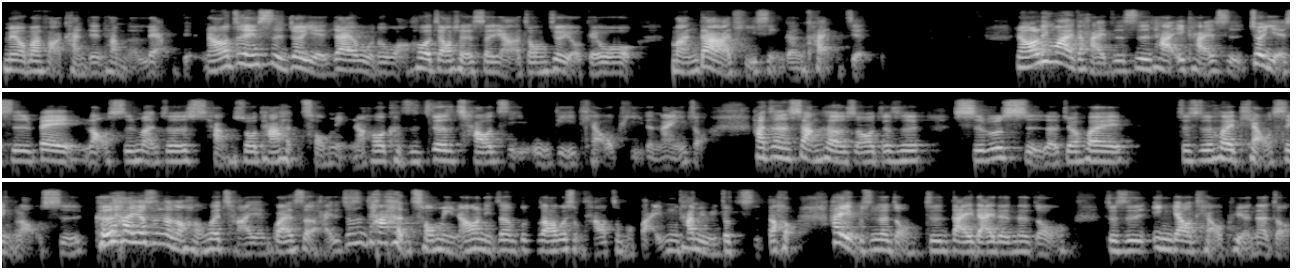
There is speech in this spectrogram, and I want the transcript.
没有办法看见他们的亮点。然后这件事就也在我的往后教学生涯中就有给我蛮大的提醒跟看见。然后另外一个孩子是他一开始就也是被老师们就是常说他很聪明，然后可是就是超级无敌调皮的那一种。他真的上课的时候就是时不时的就会。就是会挑衅老师，可是他又是那种很会察言观色的孩子，就是他很聪明，然后你真的不知道为什么他要这么白目，他明明就知道，他也不是那种就是呆呆的那种，就是硬要调皮的那种，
